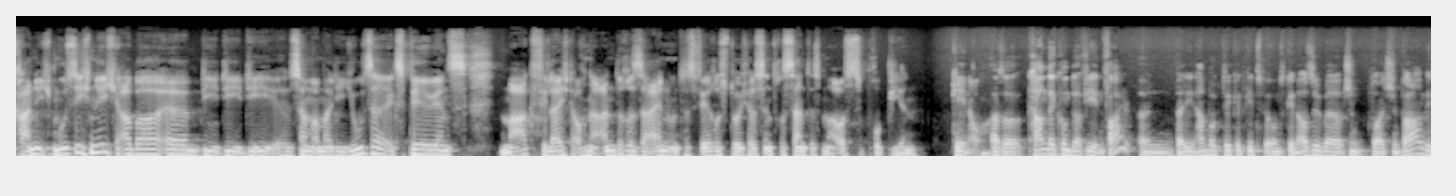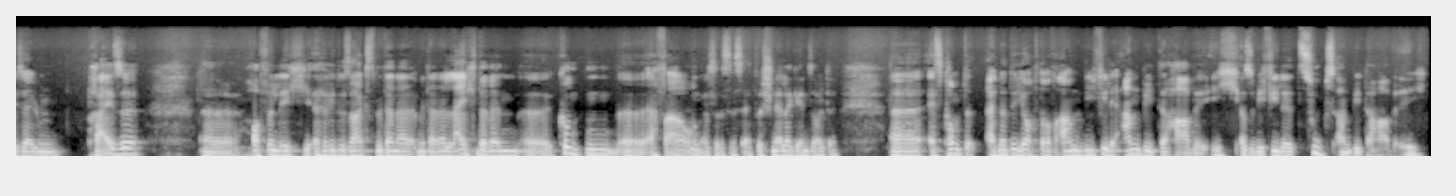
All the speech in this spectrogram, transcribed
Kann ich, muss ich nicht, aber äh, die, die, die, sagen wir mal, die User Experience mag vielleicht auch eine andere sein und das wäre es durchaus interessant, das mal auszuprobieren. Genau, also kann der Kunde auf jeden Fall. Ein Berlin-Hamburg-Ticket gibt's bei uns genauso wie bei der Deutschen Bahn, dieselben Preise. Äh, hoffentlich, äh, wie du sagst, mit einer, mit einer leichteren äh, Kundenerfahrung, also dass es etwas schneller gehen sollte. Äh, es kommt natürlich auch darauf an, wie viele Anbieter habe ich, also wie viele Zugsanbieter habe ich.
